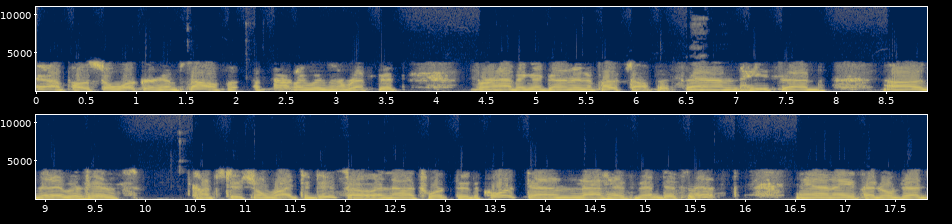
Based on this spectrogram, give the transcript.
a postal worker himself apparently was arrested for having a gun in a post office, and he said uh, that it was his constitutional right to do so, and now it's worked through the court, and that has been dismissed. And a federal judge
